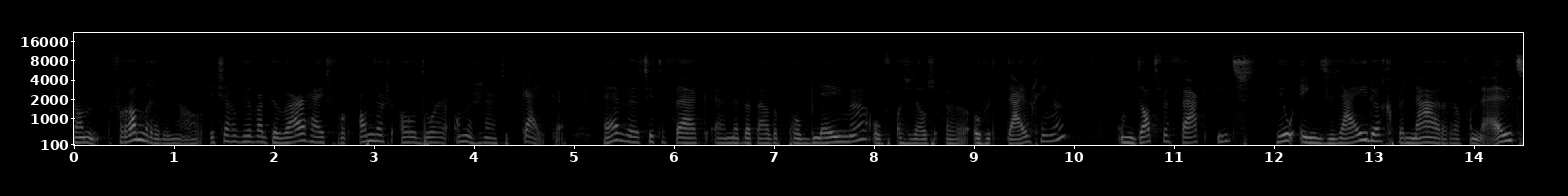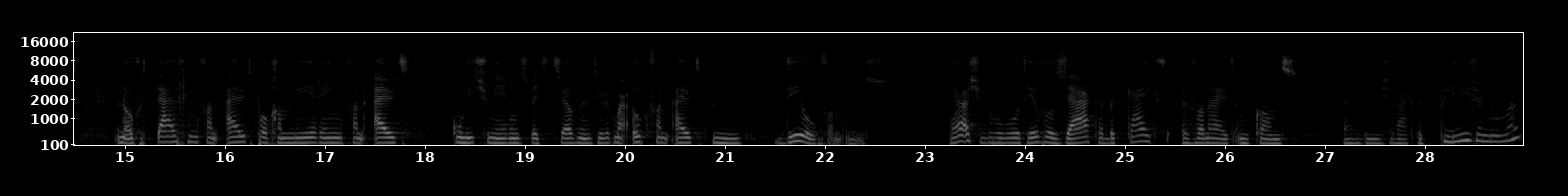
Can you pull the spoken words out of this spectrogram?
dan veranderen dingen al. Ik zeg ook heel vaak, de waarheid verandert al door anders naar te kijken. we zitten vaak eh, met bepaalde problemen of zelfs uh, overtuigingen, omdat we vaak iets heel eenzijdig benaderen vanuit een overtuiging, vanuit programmering, vanuit conditionering, is een beetje hetzelfde natuurlijk, maar ook vanuit een deel van ons. als je bijvoorbeeld heel veel zaken bekijkt vanuit een kant uh, die ze vaak de pleaser noemen,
